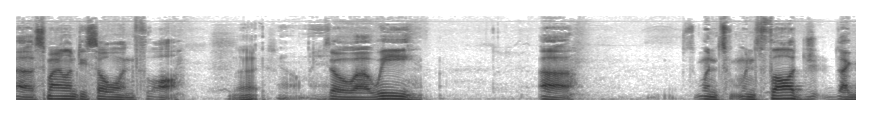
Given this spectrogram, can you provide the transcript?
uh, Smile Empty Soul and Flaw. Nice. So uh, we, uh, when when Flaw like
